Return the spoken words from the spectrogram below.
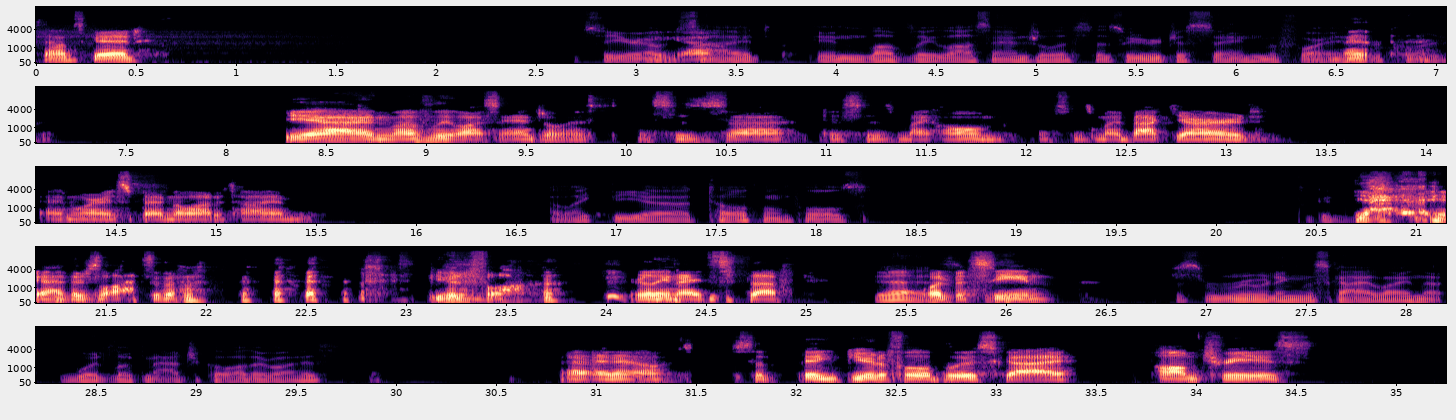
Sounds good. So you're There you outside in lovely Los Angeles, as we were just saying before I hit record. Yeah, in lovely Los Angeles. This is uh this is my home. This is my backyard and where I spend a lot of time. I like the uh, telephone poles. Good Yeah, yeah, there's lots of them. Beautiful. Really nice stuff. Yeah, What a scene. Just ruining the skyline that would look magical otherwise. I know. It's a big, beautiful blue sky, palm trees,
